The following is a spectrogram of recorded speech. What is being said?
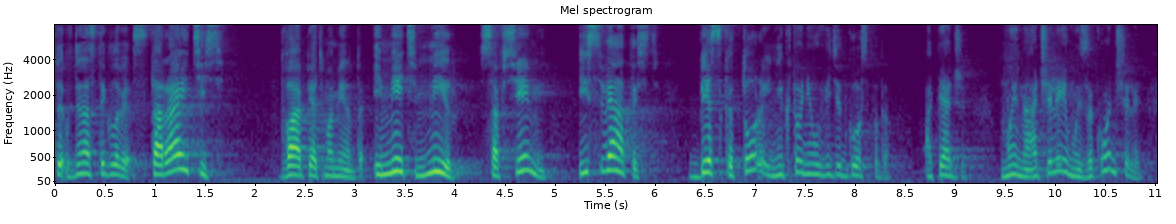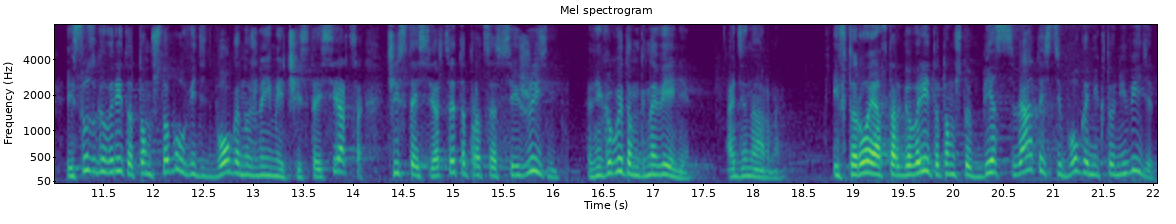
в 12 главе, старайтесь Два опять момента. Иметь мир со всеми и святость, без которой никто не увидит Господа. Опять же, мы начали и мы закончили. Иисус говорит о том, чтобы увидеть Бога, нужно иметь чистое сердце. Чистое сердце – это процесс всей жизни. Это не какое-то мгновение одинарное. И второй автор говорит о том, что без святости Бога никто не видит.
